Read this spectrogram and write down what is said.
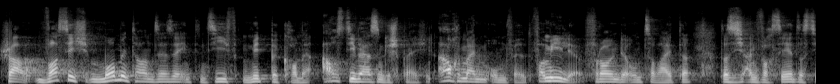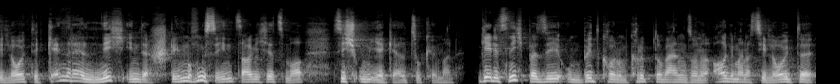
Schau, was ich momentan sehr, sehr intensiv mitbekomme aus diversen Gesprächen, auch in meinem Umfeld, Familie, Freunde und so weiter, dass ich einfach sehe, dass die Leute generell nicht in der Stimmung sind, sage ich jetzt mal, sich um ihr Geld zu kümmern geht jetzt nicht per se um Bitcoin, um Kryptowährungen, sondern allgemein, dass die Leute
